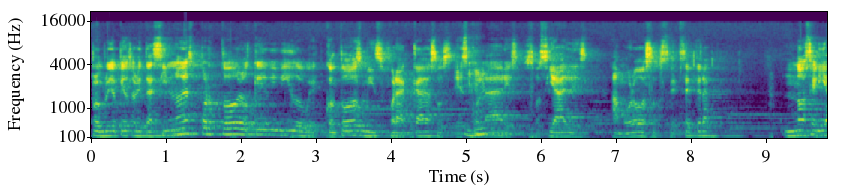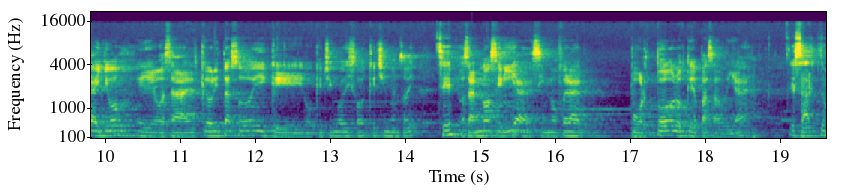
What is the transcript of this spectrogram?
por ejemplo, yo pienso ahorita, si no es por todo lo que he vivido, güey, con todos mis fracasos escolares, sociales, amorosos, etcétera, no sería yo, eh, o sea, el que ahorita soy, que, o qué chingo soy, qué chingón soy. sí, O sea, no sería si no fuera por todo lo que he pasado ya. exacto.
